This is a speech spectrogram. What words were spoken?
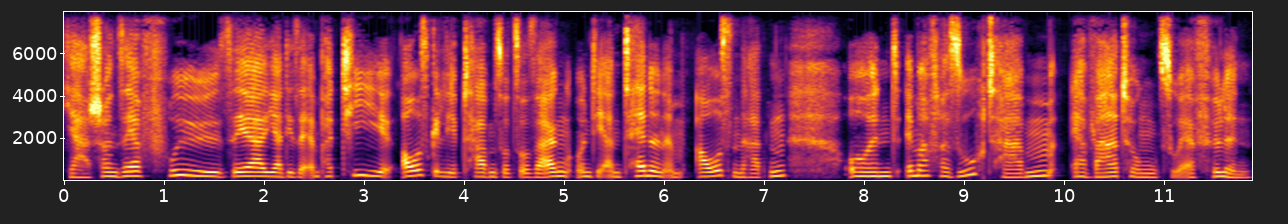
ja schon sehr früh sehr ja diese Empathie ausgelebt haben sozusagen und die Antennen im Außen hatten und immer versucht haben, Erwartungen zu erfüllen.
